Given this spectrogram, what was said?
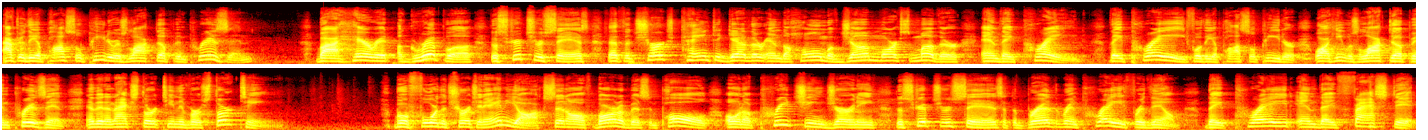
after the apostle Peter is locked up in prison, by Herod Agrippa, the scripture says that the church came together in the home of John Mark's mother and they prayed. They prayed for the apostle Peter while he was locked up in prison. And then in Acts 13 and verse 13, before the church in Antioch sent off Barnabas and Paul on a preaching journey, the scripture says that the brethren prayed for them. They prayed and they fasted.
